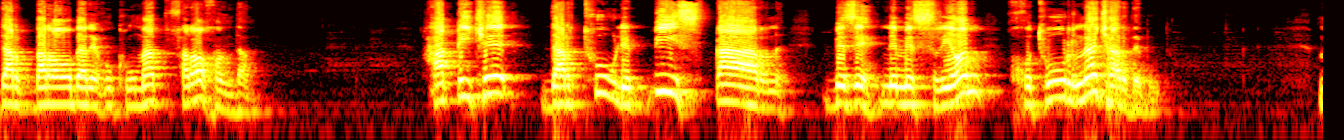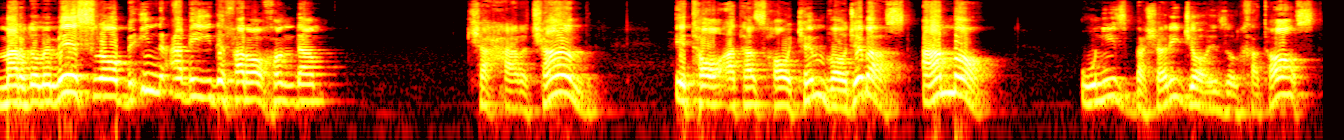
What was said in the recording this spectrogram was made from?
در برابر حکومت فرا خواندم حقی که در طول 20 قرن به ذهن مصریان خطور نکرده بود. مردم مصر را به این عقیده فرا خواندم که هرچند اطاعت از حاکم واجب است اما او نیز بشری جایز الخطاست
